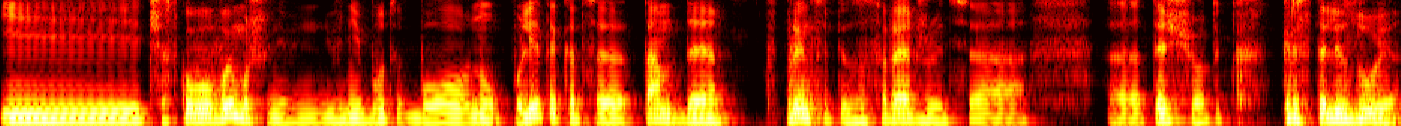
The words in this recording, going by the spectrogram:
і частково вимушені в ній бути. Бо ну, політика це там, де в принципі зосереджується е, те, що так кристалізує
